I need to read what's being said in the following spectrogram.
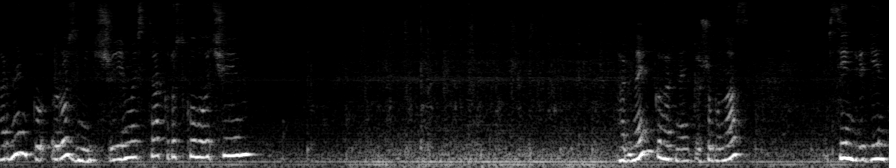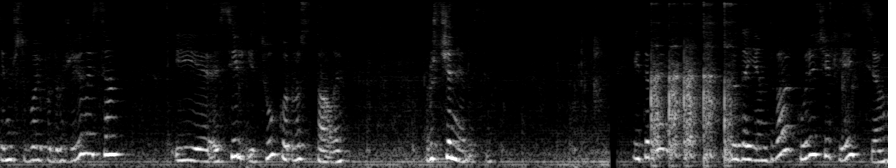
Гарненько розмішуємо, ось так розколочуємо. Гарненько, гарненько, щоб у нас всі інгредієнти між собою подружилися і сіль і цукор розстали, розчинилися. І тепер додаємо два курячих яйця.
